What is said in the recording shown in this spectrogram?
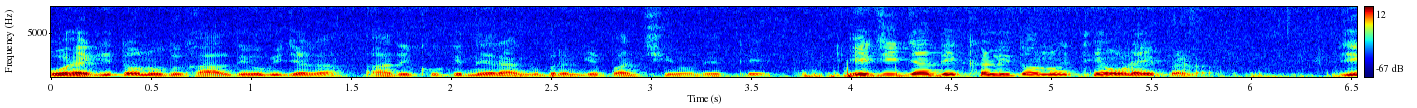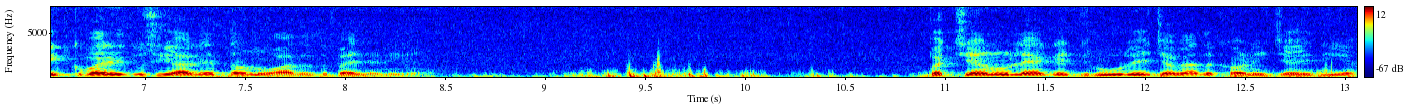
ਉਹ ਹੈਗੀ ਤੁਹਾਨੂੰ ਦਿਖਾ ਦਿਓ ਉਹ ਵੀ ਜਗ੍ਹਾ। ਆ ਦੇਖੋ ਕਿੰਨੇ ਰੰਗ ਬਰੰਗੇ ਪੰਛੀ ਆਉਂਦੇ ਇੱਥੇ। ਇਹ ਚੀਜ਼ਾਂ ਦੇਖਣ ਲਈ ਤੁਹਾਨੂੰ ਇੱਥੇ ਆਉਣਾ ਹੀ ਪੈਣਾ। ਜੇ ਇੱਕ ਵਾਰੀ ਤੁਸੀਂ ਆ ਗਏ, ਤੁਹਾਨੂੰ ਆਦਤ ਪੈ ਜਾਣੀ ਆ। ਬੱਚਿਆਂ ਨੂੰ ਲੈ ਕੇ ਜ਼ਰੂਰ ਇਹ ਜਗ੍ਹਾ ਦਿਖਾਉਣੀ ਚਾਹੀਦੀ ਆ।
